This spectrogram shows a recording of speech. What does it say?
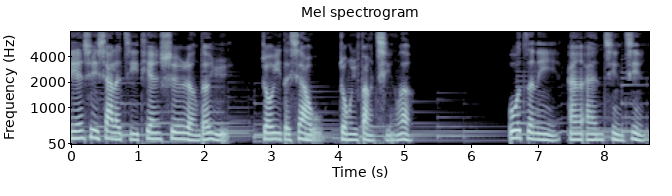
连续下了几天湿冷的雨，周一的下午终于放晴了。屋子里安安静静，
